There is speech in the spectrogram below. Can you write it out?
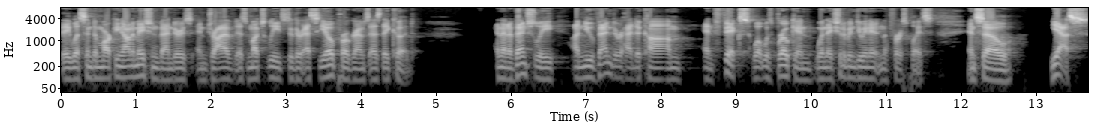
they listened to marketing automation vendors and drive as much leads through their SEO programs as they could. And then eventually, a new vendor had to come and fix what was broken when they should have been doing it in the first place. And so, yes,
